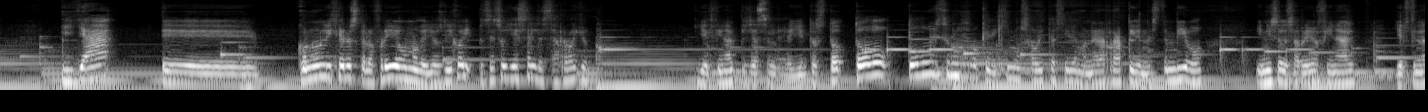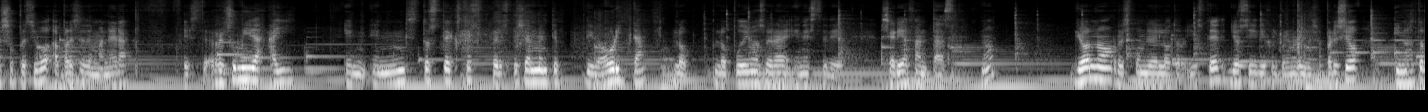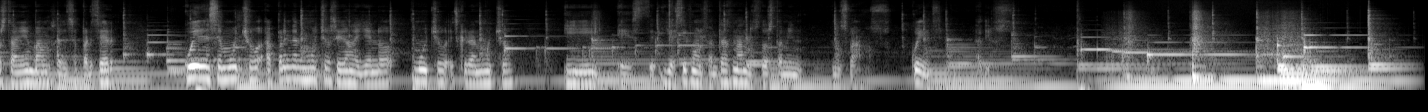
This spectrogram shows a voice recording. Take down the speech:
y ya eh, con un ligero escalofrío, uno de ellos dijo, pues eso ya es el desarrollo. Y al final pues ya se lo leí. Entonces todo, todo, eso mismo que dijimos ahorita así de manera rápida en este en vivo, inicio, desarrollo final y el final sorpresivo aparece de manera este, resumida ahí en, estos textos, pero especialmente, digo, ahorita lo, lo pudimos ver en este de Sería Fantasma, ¿no? Yo no respondió el otro. Y usted, yo sí, dijo el primero y desapareció. Y nosotros también vamos a desaparecer Cuídense mucho, aprendan mucho, sigan leyendo mucho, escriban mucho. Y, este, y así como el fantasma, nosotros también nos vamos. Cuídense. Adiós.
